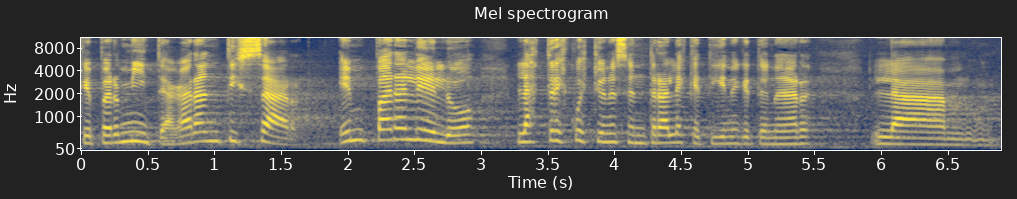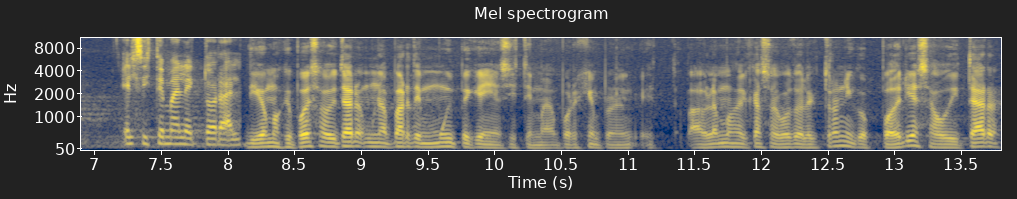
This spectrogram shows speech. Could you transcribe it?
que permita garantizar en paralelo las tres cuestiones centrales que tiene que tener el sistema electoral. Digamos que puedes auditar una parte muy pequeña del sistema. Por ejemplo, hablamos del caso del voto electrónico. ¿Podrías auditar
